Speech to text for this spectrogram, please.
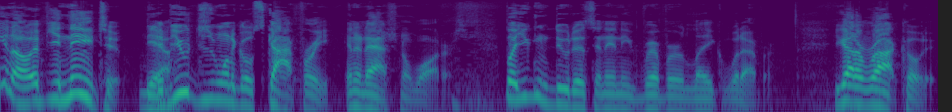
you know if you need to. Yeah. If you just want to go scot free, international waters. But you can do this in any river, lake, whatever. You got to rock coat it.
